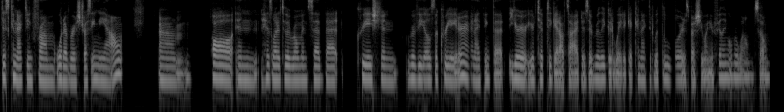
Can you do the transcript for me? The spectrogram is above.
disconnecting from whatever is stressing me out. Um, Paul, in his letter to the Romans, said that creation reveals the creator and i think that your your tip to get outside is a really good way to get connected with the lord especially when you're feeling overwhelmed. So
